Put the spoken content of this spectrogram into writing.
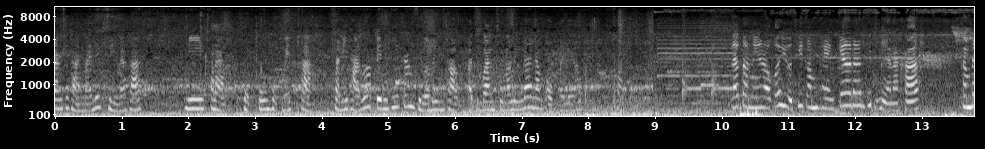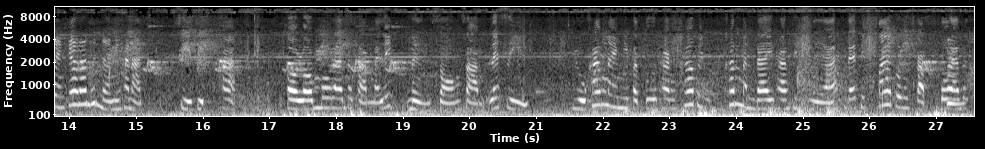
ราณสถานหมายเลขสี่นะคะ มีขนาด6คูณ6เมตรค่ะ สันนิษฐานว่าเป็นที่ตั้งศิวลึงค่ะ ปัจจุบันศิวลึงได้นำออกไปแล้วค่ะและตอนนี้เราก็อยู่ที่กำแพงแก้วด้านทิศเหนือนะคะกำแพงแก้วด้านทิศเหนือมีขนาด 40 ค่ะก่อล้อมโบราณสถานหมายเลข1 2 3 และ 4 อยู่ข้างในมีประตูทางเข้าเป็นขั้นบันไดทางทิศเหนือ และทิศใต้ตรงกับโบราณสถ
